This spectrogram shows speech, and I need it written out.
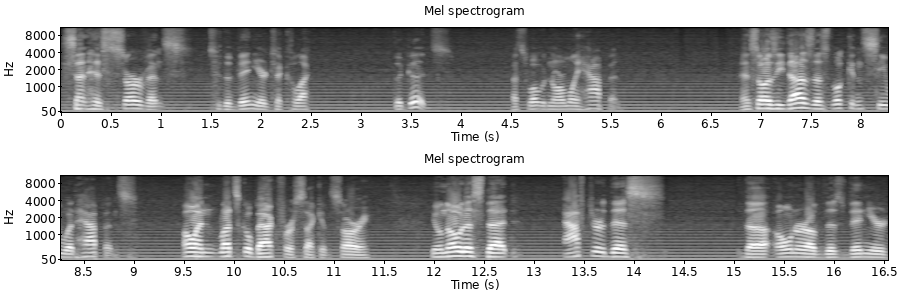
sent his servants to the vineyard to collect the goods. That's what would normally happen. And so as he does this, look and see what happens. Oh, and let's go back for a second. Sorry. You'll notice that after this, the owner of this vineyard,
